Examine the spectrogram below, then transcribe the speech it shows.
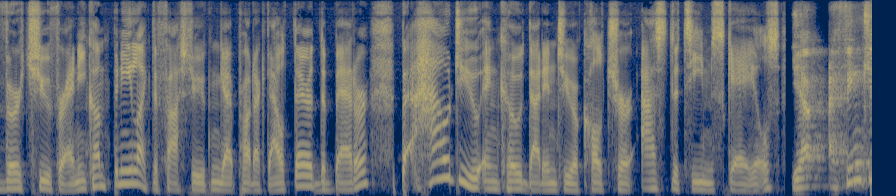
virtue for any company. Like the faster you can get product out there, the better. But how do you encode that into your culture as the team scales? Yeah, I think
